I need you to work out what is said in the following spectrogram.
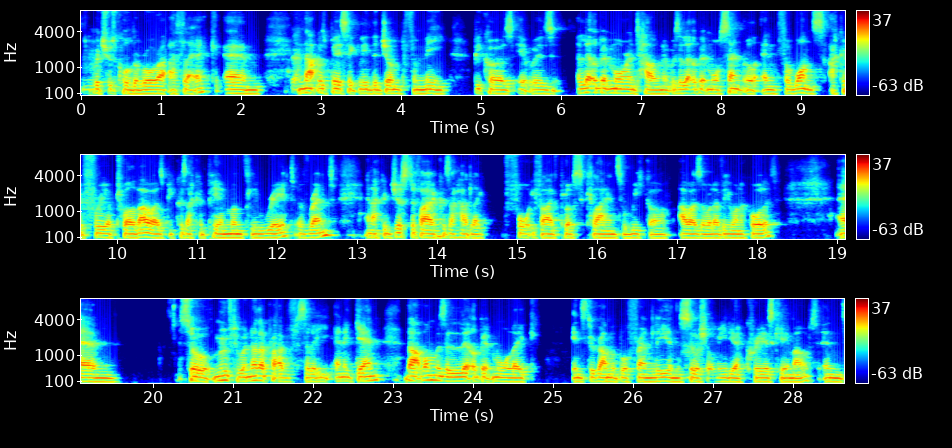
Mm. which was called Aurora Athletic, um, Okay. and that was basically the jump for me because it was a little bit more in town. It was a little bit more central, and for once, I could free up twelve hours because I could pay a monthly rate of rent, and I could justify it because I had like forty-five plus clients a week or hours or whatever you want to call it. Um, so moved to another private facility, and again, that one was a little bit more like Instagrammable friendly, and the social media craze came out. And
